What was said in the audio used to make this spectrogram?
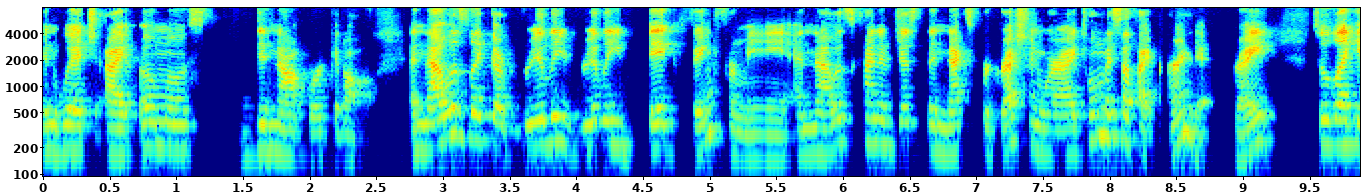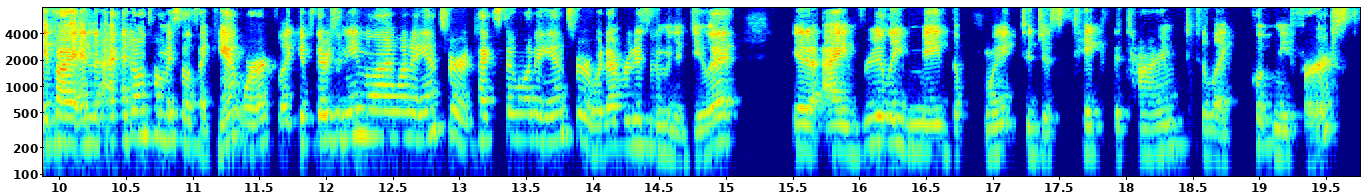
in which I almost did not work at all. And that was like a really, really big thing for me. And that was kind of just the next progression where I told myself I earned it, right? So like if I and I don't tell myself I can't work, like if there's an email I want to answer, a text I want to answer, or whatever it is, I'm gonna do it it, I really made the point to just take the time to like put me first.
